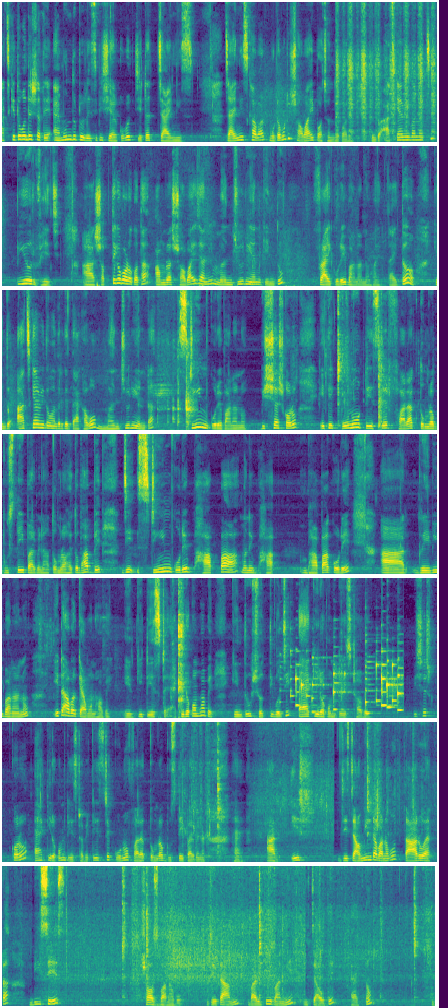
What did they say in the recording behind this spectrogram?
আজকে তোমাদের সাথে এমন দুটো রেসিপি শেয়ার করব যেটা চাইনিজ চাইনিজ খাবার মোটামুটি সবাই পছন্দ করে, কিন্তু আজকে আমি বানাচ্ছি পিওর ভেজ আর সবথেকে বড় কথা, আমরা সবাই জানি মাঞ্চুরিয়ান কিন্তু ফ্রাই করেই বানানো হয়, তাই তো? কিন্তু আজকে আমি তোমাদেরকে দেখাবো মাঞ্চুরিয়ানটা স্টিম করে বানানো বিশ্বাস করো, এতে কোনো টেস্টের ফারাক তোমরা বুঝতেই পারবে না। তোমরা হয়তো ভাববে যে স্টিম করে ভাপা মানে ভা, ভাপা করে আর গ্রেভি বানানো, এটা আবার কেমন হবে? এর কি টেস্ট একই রকম হবে? কিন্তু সত্যি বলছি একই রকম টেস্ট হবে। বিশেষ করো, একই রকম টেস্ট হবে। টেস্টে কোনো ফারাক তোমরা বুঝতেই পারবে না। হ্যাঁ আর এস যে চাউমিনটা বানাবো, তারও একটা বিশেষ সস বানাবো, যেটা আমি বাড়িতেই বানিয়ে এই চাউতে একদম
